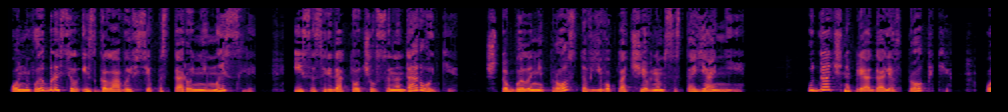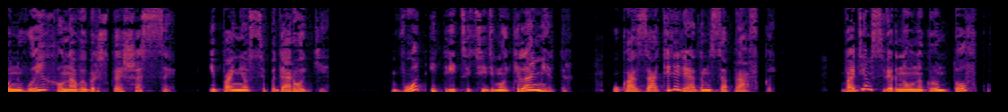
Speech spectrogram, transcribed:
он выбросил из головы все посторонние мысли и сосредоточился на дороге, что было непросто в его плачевном состоянии. Удачно преодолев пробки, он выехал на Выборгское шоссе и понесся по дороге. Вот и 37-й километр, указатель рядом с заправкой. Вадим свернул на грунтовку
